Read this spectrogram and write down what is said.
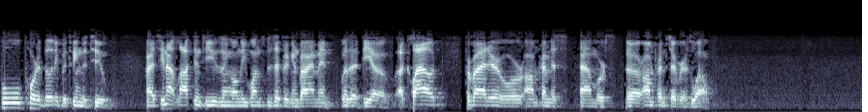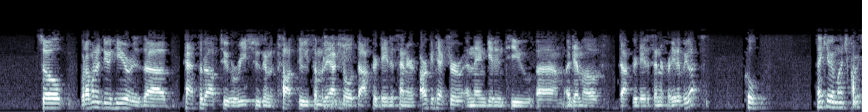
full portability between the two. All right, so you're not locked into using only one specific environment, whether it be a, a cloud provider or on-premise um, or, or on-prem server as well. So what I want to do here is uh, pass it off to Harish, who's going to talk through some of the actual Docker data center architecture and then get into um, a demo of Docker data center for AWS. Cool. Thank you very much, Chris.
